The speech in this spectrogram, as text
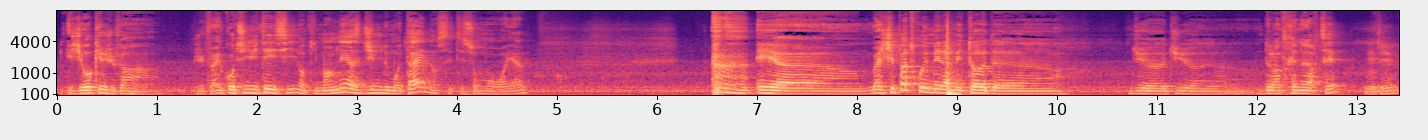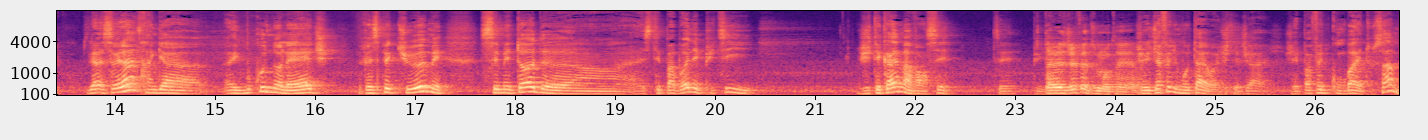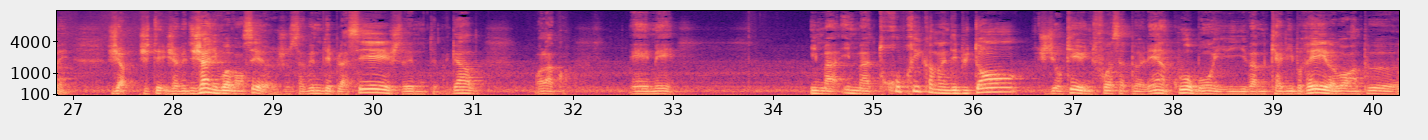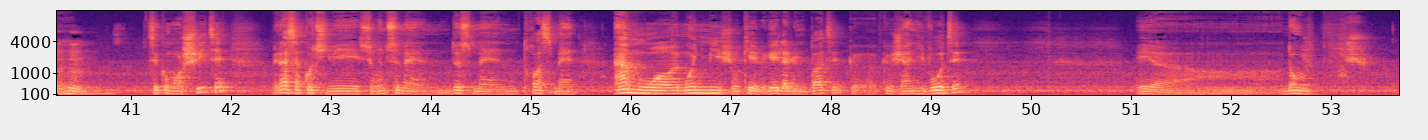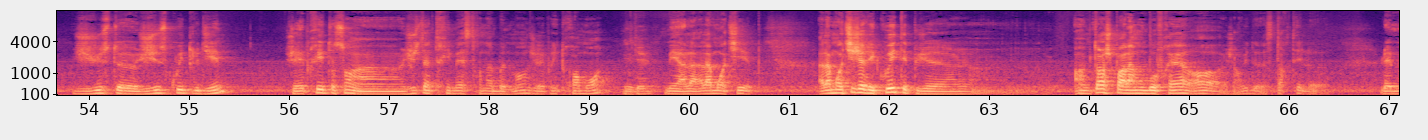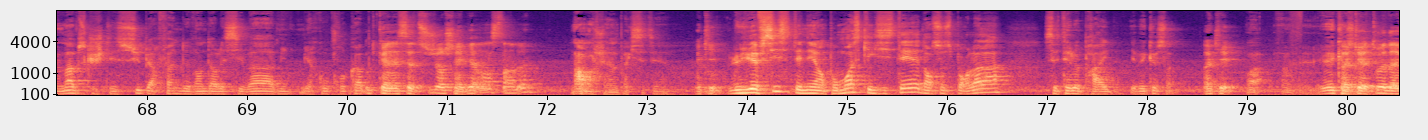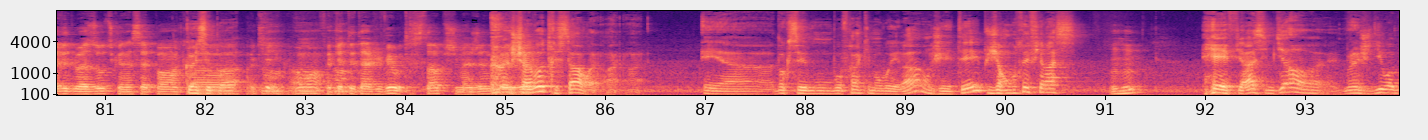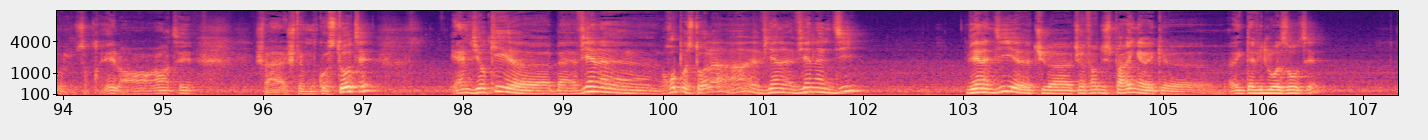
Et je dis, ok, je vais faire, un- je vais faire une continuité ici. Donc il m'a emmené à ce gym de Muay Thai, donc c'était sur Mont-Royal. Et euh, bah, j'ai pas trop aimé la méthode euh, du, euh, du, euh, de l'entraîneur, tu sais. Là, Ça avait l'air d'être un gars avec beaucoup de knowledge, respectueux, mais ses méthodes, euh, c'était pas bonnes. Et puis, tu sais, j'étais quand même avancé. tu T'avais déjà fait du montage J'avais déjà fait du motai, ouais. Déjà, j'avais pas fait de combat et tout ça, mais j'avais déjà un niveau avancé. euh, Je savais me déplacer, je savais monter ma garde. Voilà, quoi. Et, mais il m'a, il m'a trop pris comme un débutant. Je dis, ok, une fois ça peut aller, un cours, bon, il, il va me calibrer, il va voir un peu. euh, Mhm. comment je suis, tu sais. Mais là, ça continuait sur une semaine, deux semaines, trois semaines, un mois, un mois et demi. Je suis ok, le gars il allume pas, tu sais, que, que j'ai un niveau, tu sais. Et euh, donc, j'ai juste, j'ai juste quitté le gym. J'avais pris, de toute façon, un- juste un trimestre en abonnement. J'avais pris trois mois, mais à la, à la moitié. À la moitié, j'avais quitté et puis j'ai- en même temps, je parlais à mon beau-frère. Oh, j'ai envie de starter le, le MMA parce que j'étais super fan de Vander Lesiva, Mi- Mirko Krokop. Tu connaissais-tu Georges Saint-Pierre dans ce temps-là? Non, je sais même pas qui c'était. Le UFC, c'était néant. Pour moi, ce qui existait dans ce sport-là, là, c'était le Pride. Il n'y avait que ça. Ok. Voilà. Fait que toi, David Loiseau, tu connaissais pas encore. connaissais pas. Ok. Ouais. non, Fait que t'es arrivé au Tristar, puis j'imagine. Je suis arrivé au Tristar, ouais. ouais, ouais. Et euh, donc, c'est mon beau-frère qui m'a envoyé là. Donc, j'ai été. Puis, j'ai rencontré Firas. Mhm. Et Firas, il me dit, oh, là, j'ai dit, ouais, bah, je me suis entraîné, là, là, tu sais. Je fais, je fais mon costaud, tu sais. Et elle me dit, ok, euh, ben, viens, euh, repose-toi là, hein, viens, viens lundi. Viens lundi, tu, vas, tu vas faire du sparring avec, avec David Loiseau, tu sais.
